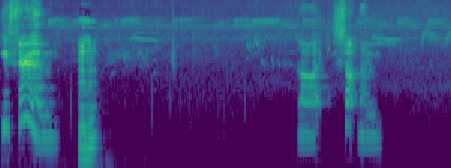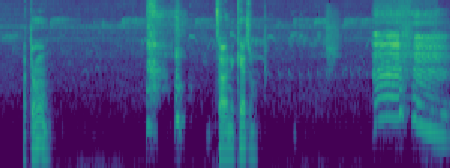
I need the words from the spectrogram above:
You threw them. Mm-hmm. like, shot them. I threw them. Them to catch them. hmm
